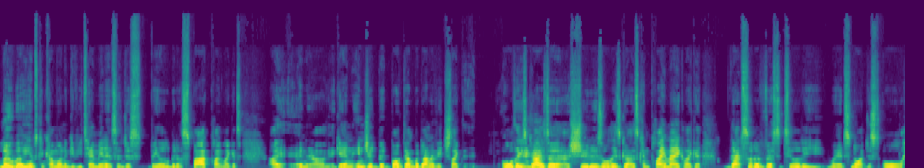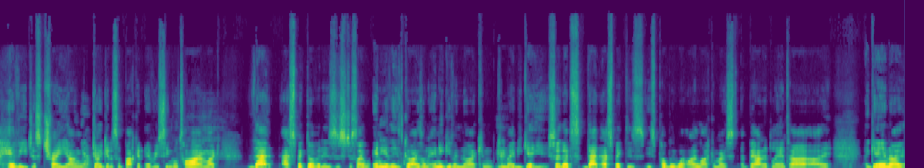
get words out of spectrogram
Lou Williams can come on and give you ten minutes and just be a little bit of a spark plug. Like it's I and uh, again injured, but Bogdan Bogdanovic, like all these mm-hmm. guys are, are, shooters. All these guys can play make like a, uh, that sort of versatility where it's not just all heavy, just Trae Young, yeah. go get us a bucket every single time. Like that aspect of it is, is just like any of these guys on any given night can can mm. maybe get you. So that's that aspect is is probably what I like the most about Atlanta. I again I.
